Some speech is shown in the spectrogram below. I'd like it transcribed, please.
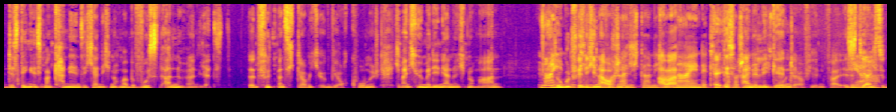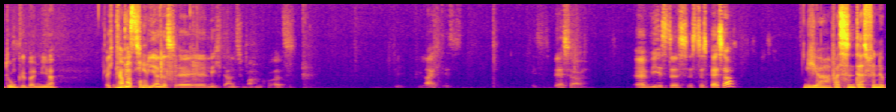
das Ding ist, man kann den sich ja nicht nochmal bewusst anhören jetzt. Dann fühlt man sich, glaube ich, irgendwie auch komisch. Ich meine, ich höre mir den ja nicht nochmal an. Nein, so gut finde ich ihn klingt auch wahrscheinlich nicht. gar nicht. Aber Nein, der klingt er auch ist wahrscheinlich eine Legende auf jeden Fall. Ist es Ja. dir eigentlich zu dunkel bei mir? Ich kann mal probieren, das äh, Licht anzumachen kurz. Vielleicht ist, ist es besser. Äh, wie ist das? Ist das besser? Ja, was denn das für eine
